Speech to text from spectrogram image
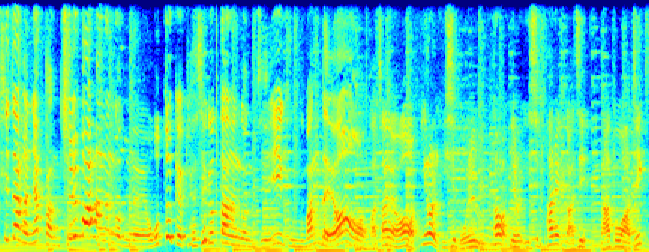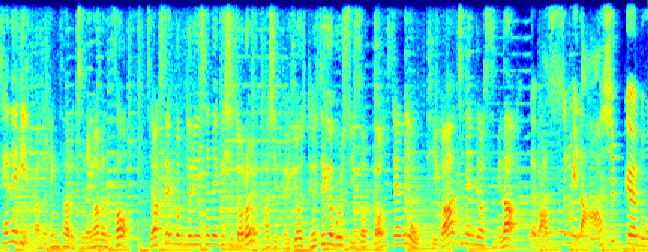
시작은 약간 출발하는 건데, 어떻게 되새겼다는 건지 궁금한데요. 어, 맞아요. 1월 25일부터 1월 28일까지 나도 아직 새내기라는 행사를 진행하면서 재학생분들이 새내기 시절을 다시 되겨, 되새겨볼 수 있었던 OT가 진행되었습니다. 네, 맞습니다. 아쉽게도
